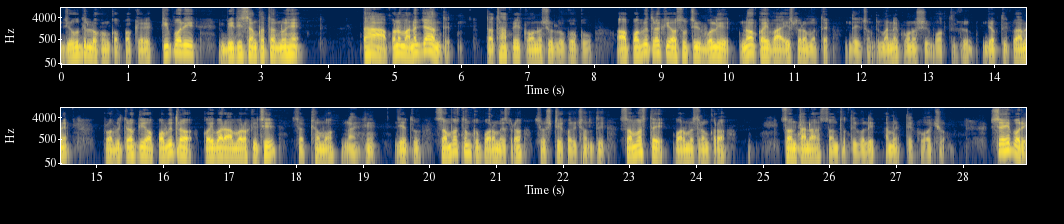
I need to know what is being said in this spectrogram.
ଯେଉଁଦି ଲୋକଙ୍କ ପକ୍ଷରେ କିପରି ବିଧି ସଂକତ ନୁହେଁ ତାହା ଆପଣମାନେ ଜାଣନ୍ତି ତଥାପି କୌଣସି ଲୋକକୁ ଅପବିତ୍ର କି ଅସୁଚି ବୋଲି ନ କହିବା ଈଶ୍ୱର ମୋତେ ଦେଇଛନ୍ତି। ମାନେ କୌଣସି ବ୍ୟକ୍ତିକୁ ବ୍ୟକ୍ତିକୁ ଆମେ ପବିତ୍ର କି ଅପବିତ୍ର କହିବାର ଆମର କିଛି ସକ୍ଷମ ନାହିଁ। ଯେହେତୁ ସମସ୍ତଙ୍କୁ ପରମେଶ୍ୱର ସୃଷ୍ଟି କରିଛନ୍ତି। ସମସ୍ତେ ପରମେଶ୍ୱରଙ୍କର ସନ୍ତାନ ସନ୍ତତି ବୋଲି ଆମେ ଦେଖୁଅଛୁ। ସେହିପରି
